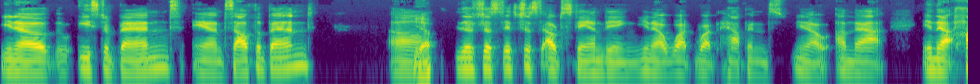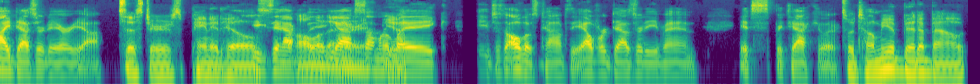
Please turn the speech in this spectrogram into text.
You know, east of Bend and south of Bend. Um Yep. there's just it's just outstanding, you know, what what happens, you know, on that in that high desert area. Sisters, Painted Hills, Exactly. all of that. yeah, area. Summer Yeah. Lake, eh, just all those towns, the Alvord Desert even. It's spectacular. So tell me a bit about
